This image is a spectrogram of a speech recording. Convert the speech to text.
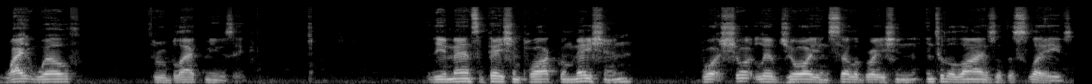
white wealth through black music. The emancipation proclamation brought short lived joy and celebration into the lives of the slaves,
